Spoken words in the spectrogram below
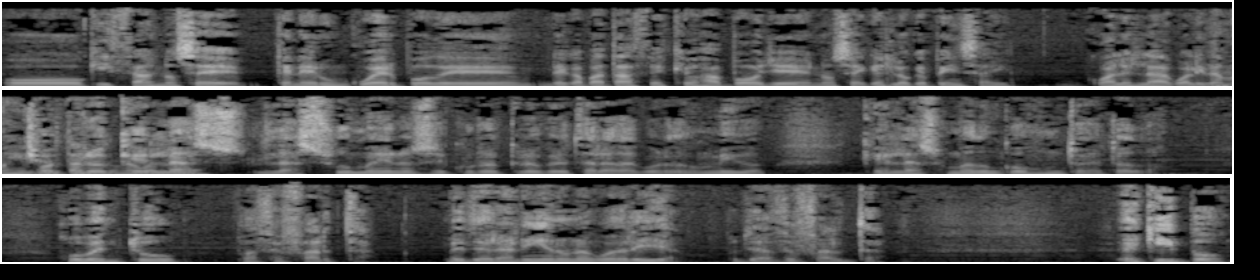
o quizás, no sé, tener un cuerpo de, de capataces que os apoye, no sé, ¿qué es lo que pensáis? ¿Cuál es la cualidad más importante Yo creo que la, la suma, y no sé, creo, creo que estará de acuerdo conmigo, que es la suma de un conjunto de todo. Juventud, pues hace falta. Veteranía en una cuadrilla, pues te hace falta. Equipo,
